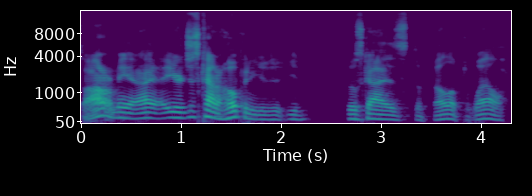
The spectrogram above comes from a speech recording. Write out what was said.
So I don't mean I, you're just kind of hoping you you those guys developed well.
